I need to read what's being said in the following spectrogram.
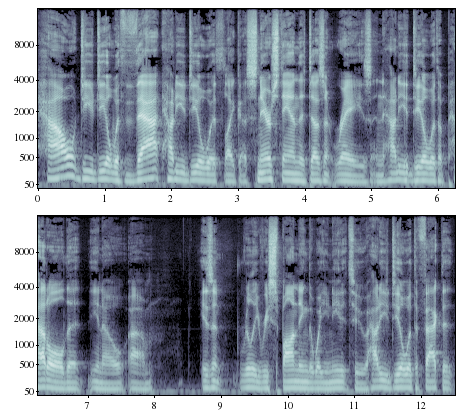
how do you deal with that? How do you deal with like a snare stand that doesn't raise? And how do you deal with a pedal that, you know, um, isn't really responding the way you need it to? How do you deal with the fact that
